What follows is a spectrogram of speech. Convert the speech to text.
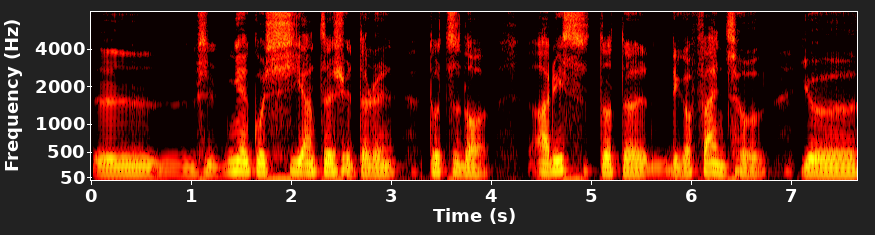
呃，是念过西洋哲学的人都知道，亚里士多德那个范畴有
